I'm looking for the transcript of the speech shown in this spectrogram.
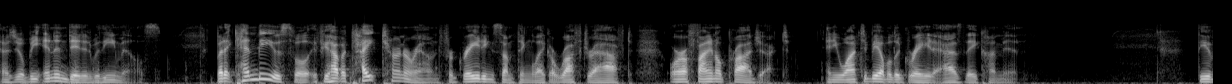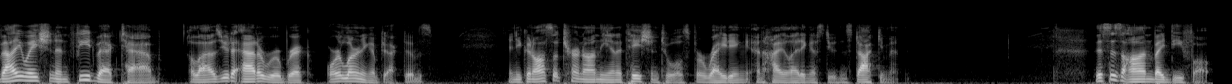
as you'll be inundated with emails. But it can be useful if you have a tight turnaround for grading something like a rough draft or a final project, and you want to be able to grade as they come in. The Evaluation and Feedback tab allows you to add a rubric or learning objectives, and you can also turn on the annotation tools for writing and highlighting a student's document. This is on by default.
